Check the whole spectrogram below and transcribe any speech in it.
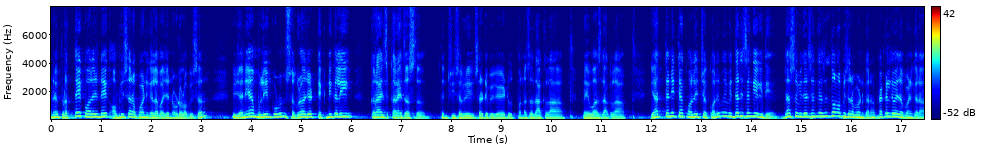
आणि प्रत्येक कॉलेजने एक ऑफिसर अपॉइंट केला पाहिजे नोडल ऑफिसर की ज्याने या मुलींकडून सगळं जे टेक्निकली करायचं करायचं असतं त्यांची सगळी सर्टिफिकेट उत्पन्नाचा दाखला रहिवास दाखला यात त्यांनी त्या कॉलेजच्या कॉलेजमध्ये विद्यार्थी संख्या किती आहे? जास्त विद्यार्थी संख्या असेल दोन ऑफिसर अपॉइंट करा फॅकल्टी वाईज अपॉइंट करा.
